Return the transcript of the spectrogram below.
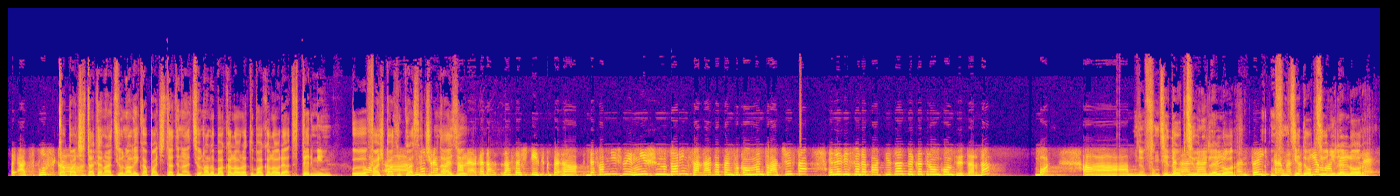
Păi ați spus că... Capacitatea națională e capacitate națională, bacalaureatul bacalaureat. Termin, uh, faci patru uh, clase nu trebuie gimnaziu, să aleargă, dar, dar să știți, că, pe- uh, de fapt nici nu, nici nu dorim să aleargă pentru că în momentul acesta elevii sunt repartizați de către un computer, da? Bun. Uh, în funcție de da, opțiunile întâi- lor. întâi în trebuie funcție să de fie opțiunile lor. materiile-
